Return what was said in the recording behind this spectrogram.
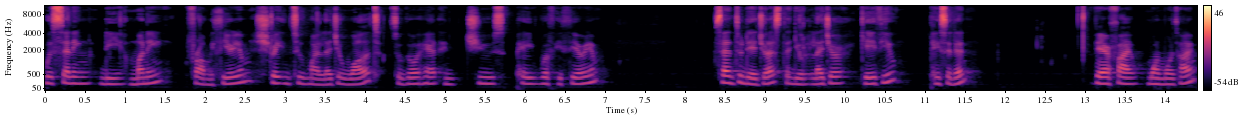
We're sending the money from Ethereum straight into my Ledger wallet. So go ahead and choose pay with Ethereum. Send to the address that your ledger gave you, paste it in, verify one more time.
